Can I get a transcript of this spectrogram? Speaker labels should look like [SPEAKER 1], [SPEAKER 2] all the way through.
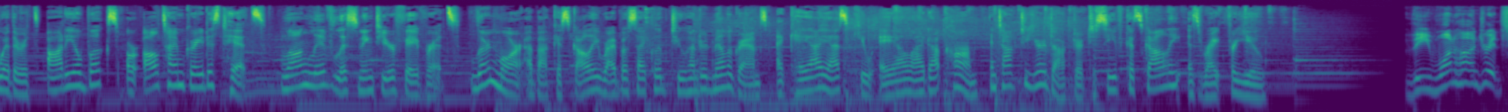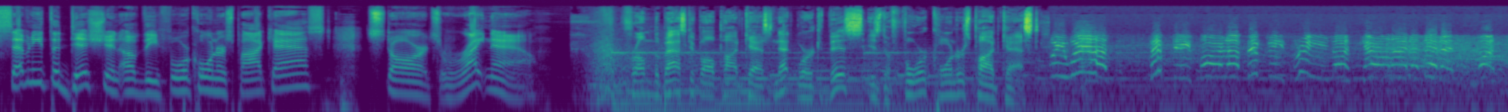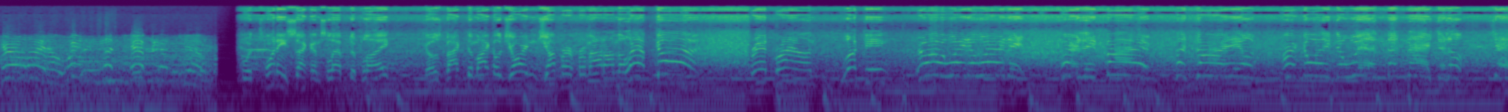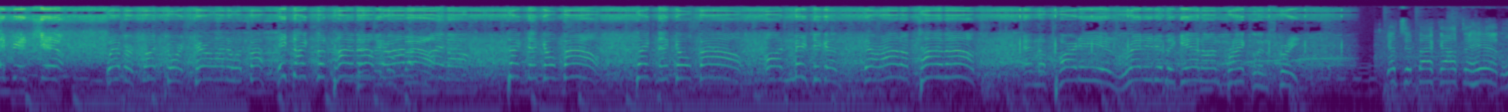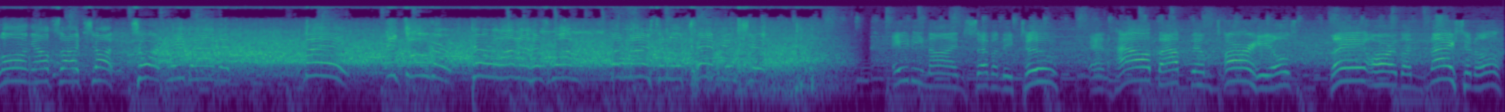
[SPEAKER 1] Whether it's audiobooks or all-time greatest hits, long live listening to your favorites. Learn more about Kisqali Ribociclib 200 milligrams at kisqali.com and talk to your doctor to see if Kisqali is right for you.
[SPEAKER 2] The 170th edition of the Four Corners podcast starts right now.
[SPEAKER 3] From the Basketball Podcast Network, this is the Four Corners Podcast.
[SPEAKER 4] We win 54 to 53. North Carolina did it. North Carolina wins the championship.
[SPEAKER 5] With 20 seconds left to play, goes back to Michael Jordan. Jumper from out on the left. Good. Fred Brown looking. Oh, way to Worthy. Worthy five. The Tar Heels are going to win the national championship.
[SPEAKER 6] Webber front court. Carolina with foul. He takes the timeout. They're out
[SPEAKER 5] foul.
[SPEAKER 6] of timeout. Technical foul. Technical foul on Michigan. They're out of timeout. And the party is ready to begin on Franklin Street.
[SPEAKER 7] Gets it back out to hit. Long outside shot. Short rebounded. May. It's over. Carolina has won the national championship. 89-72. And how about them Tar Heels? They are the national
